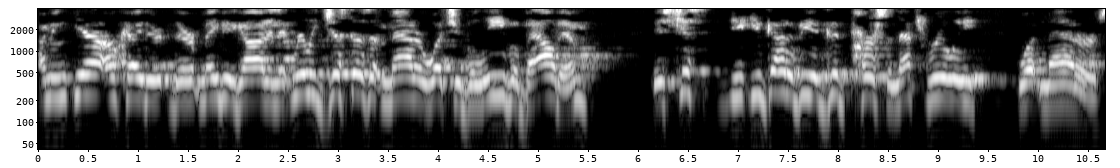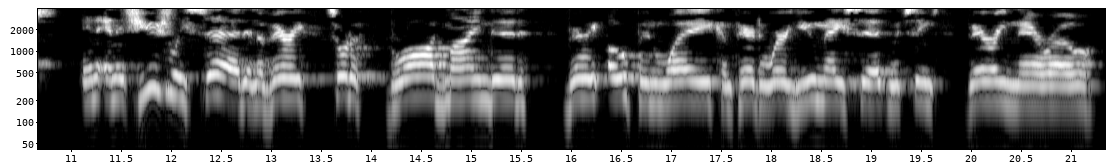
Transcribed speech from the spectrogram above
I mean, yeah, okay, there, there may be a God and it really just doesn't matter what you believe about Him. It's just, you, you gotta be a good person. That's really what matters. And, and it's usually said in a very sort of broad-minded, very open way compared to where you may sit, which seems very narrow.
